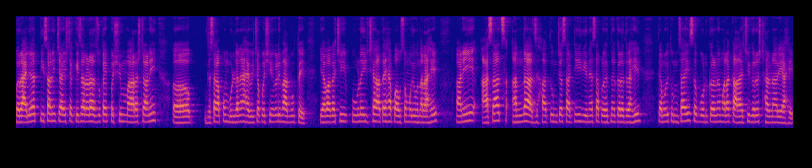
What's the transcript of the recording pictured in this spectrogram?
पण राहिलेला तीस आणि चाळीस टक्केचा रडा जो काही पश्चिम महाराष्ट्र आणि जसं आपण बुलढाणा हायवेच्या पश्चिमेकडे भाग बघतोय या भागाची पूर्ण इच्छा आता ह्या पावसामध्ये होणार आहे. आणि असाच अंदाज हा तुमच्यासाठी देण्याचा प्रयत्न करत राहील. त्यामुळे तुमचाही सपोर्ट करणं मला काळाची गरज ठरणारी आहे.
